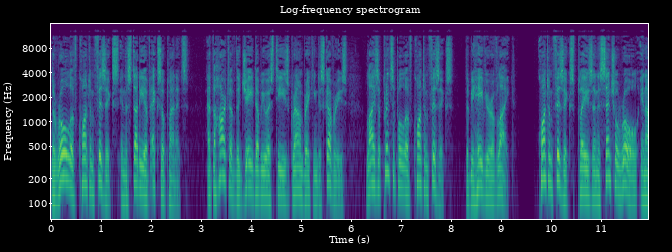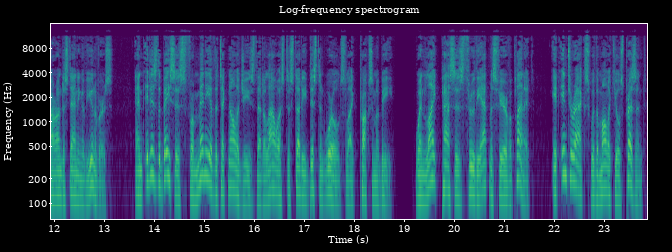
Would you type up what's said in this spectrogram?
The role of quantum physics in the study of exoplanets, at the heart of the JWST's groundbreaking discoveries, lies a principle of quantum physics, the behavior of light. Quantum physics plays an essential role in our understanding of the universe, and it is the basis for many of the technologies that allow us to study distant worlds like Proxima b. When light passes through the atmosphere of a planet, it interacts with the molecules present,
